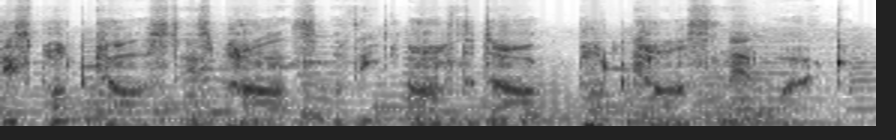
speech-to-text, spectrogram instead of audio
This podcast is part of the After Dark Podcast Network.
